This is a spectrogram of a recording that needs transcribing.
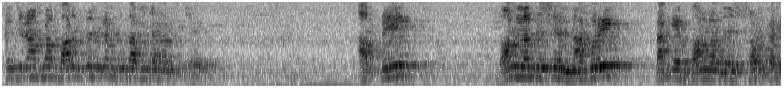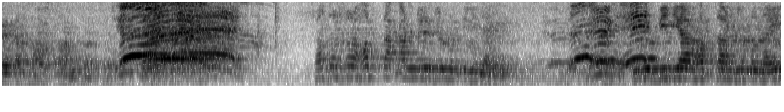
সেজন্য আমরা ভারতের কাছে দাবি জানাতে চাই আপনি বাংলাদেশের নাগরিক তাকে বাংলাদেশ সরকারের কাছে হস্তান্তর করুন। সদস্য হত্যাকাণ্ডের জন্য তিনি দায়ী। বিডিআর হত্যার জন্য দায়ী।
